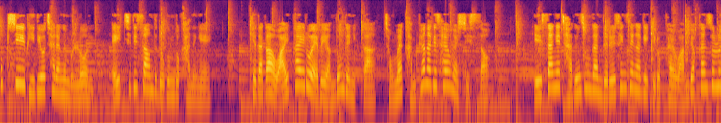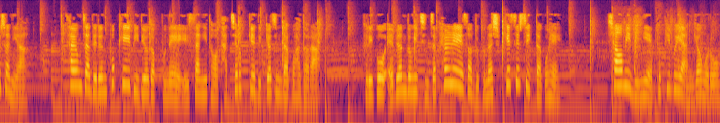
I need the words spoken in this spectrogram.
혹시 비디오 촬영은 물론 HD 사운드 녹음도 가능해. 게다가 와이파이로 앱에 연동되니까 정말 간편하게 사용할 수 있어. 일상의 작은 순간들을 생생하게 기록할 완벽한 솔루션이야. 사용자들은 4K 비디오 덕분에 일상이 더 다채롭게 느껴진다고 하더라. 그리고 앱 연동이 진짜 편리해서 누구나 쉽게 쓸 수 있다고 해. 샤오미 미니 FPV 안경으로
